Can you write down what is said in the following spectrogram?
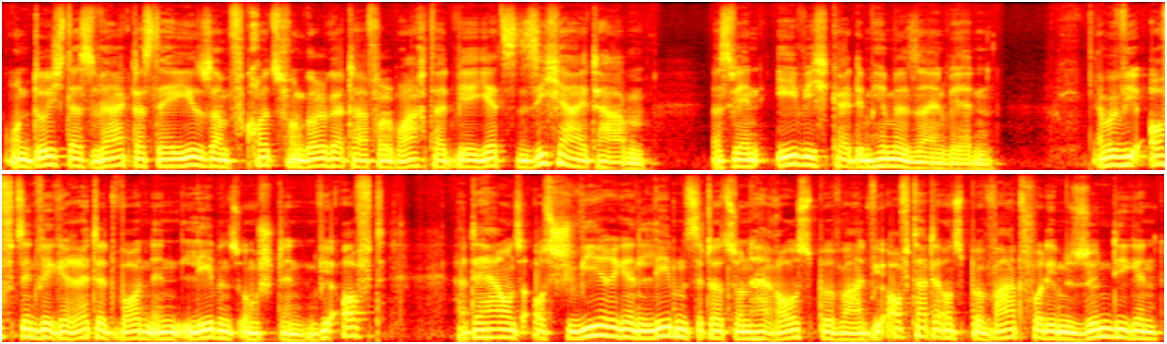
Und durch das Werk, das der Herr Jesus am Kreuz von Golgatha vollbracht hat, wir jetzt Sicherheit haben, dass wir in Ewigkeit im Himmel sein werden. Aber wie oft sind wir gerettet worden in Lebensumständen? Wie oft hat der Herr uns aus schwierigen Lebenssituationen herausbewahrt? Wie oft hat er uns bewahrt vor dem Sündigen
